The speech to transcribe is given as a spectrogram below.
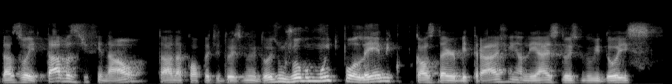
das oitavas de final tá, da Copa de 2002. Um jogo muito polêmico por causa da arbitragem. Aliás, 2002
